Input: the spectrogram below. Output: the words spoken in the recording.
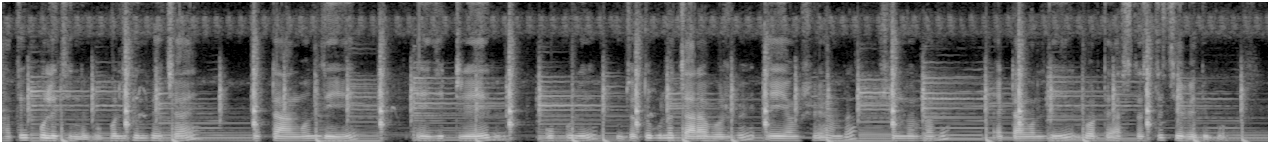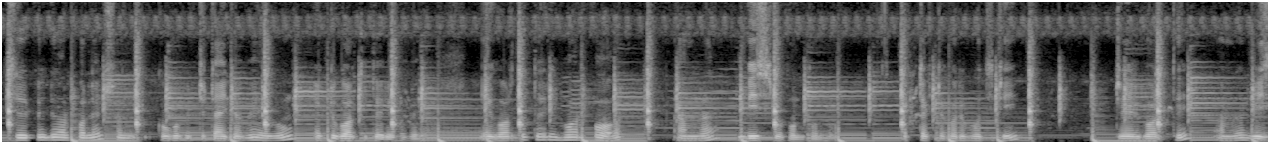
হাতে পলিথিন নেব পলিথিন পেঁচায় একটা আঙুল দিয়ে এই যে ট্রের উপরে যতগুলো চারা বসবে, এই অংশে আমরা সুন্দরভাবে একটা আঙুল দিয়ে গর্তে আস্তে আস্তে চেপে দেব। চেপে দেওয়ার ফলে কোকোপিটটা টাইট হবে এবং একটু গর্ত তৈরি হবে। এই গর্ত তৈরি হওয়ার পর আমরা বীজ রোপণ করব। একটা একটা করে প্রতিটি ট্রের গর্তে আমরা বীজ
